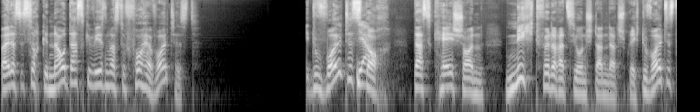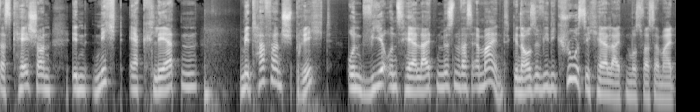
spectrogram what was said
Weil das ist doch genau das gewesen, was du vorher wolltest. Du wolltest Ja. doch, dass Kay schon nicht Föderationsstandard spricht. Du wolltest, dass Kay schon in nicht erklärten Metaphern spricht und wir uns herleiten müssen, was er meint. Genauso wie die Crew sich herleiten muss, was er meint.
